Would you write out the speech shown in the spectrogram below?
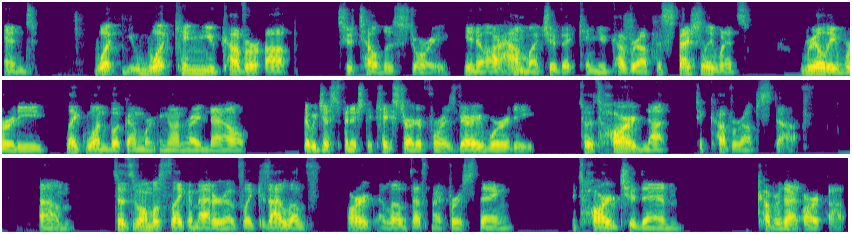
and, what what can you cover up to tell the story you know or how mm-hmm. much of it can you cover up especially when it's really wordy like one book i'm working on right now that we just finished the kickstarter for is very wordy so it's hard not to cover up stuff um so it's almost like a matter of like because i love art i love that's my first thing it's hard to then cover that art up.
